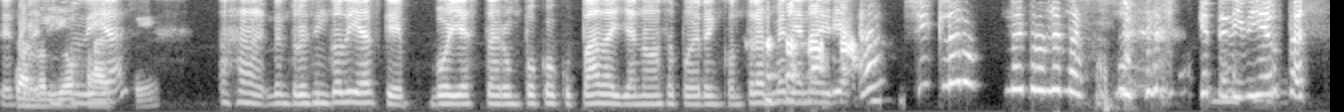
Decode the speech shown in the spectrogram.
dentro cuando de cinco días. Ajá, dentro de cinco días que voy a estar un poco ocupada y ya no vas a poder encontrarme. Diana diría, ah, sí, claro, no hay problema. que te diviertas.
